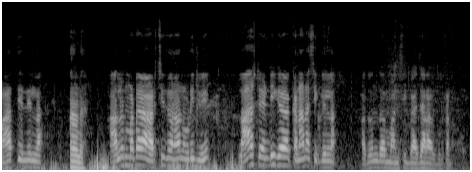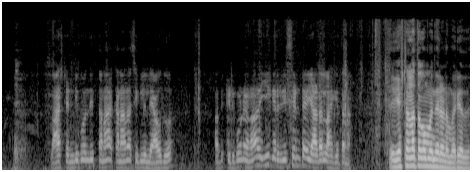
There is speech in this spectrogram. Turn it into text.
ಮಾತೇನಿಲ್ಲ. ಅಣ್ಣ ಹಾಲನ್ ಮಠ ಆಡ್ಸಿದ್ವಿ ನಾವು ನೋಡಿದ್ವಿ. ಲಾಸ್ಟ್ ಎಂಡಿಗೆ ಕಣನ ಸಿಗ್ಲಿಲ್ಲ. ಅದೊಂದು ಮನ್ಸಿಗೆ ಬೇಜಾರಾಗ್ಬಿಡ್ತಾನ. ಲಾಸ್ಟ್ ಎಂಡಿಗೆ ಒಂದಿತ್ತನ ಕಣನ ಸಿಗ್ಲಿಲ್ಲ ಯಾವುದು. ಅದಕ್ಕೆ ಇಟ್ಕೊಂಡೇನ ಈಗ ರೀಸೆಂಟ್ ಎರಡಲ್ಲ ಹಾಕಿತ್ತಾನ ಎಷ್ಟೆಲ್ಲ ತಗೊಂಬಂದಿರಣ ಮರಿ ಅದು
